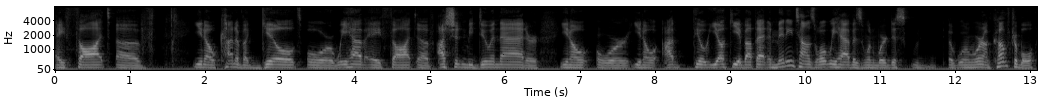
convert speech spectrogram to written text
a thought of, you know, kind of a guilt, or we have a thought of, I shouldn't be doing that, or, you know, or, you know, I feel yucky about that. And many times what we have is when we're just, when we're uncomfortable,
